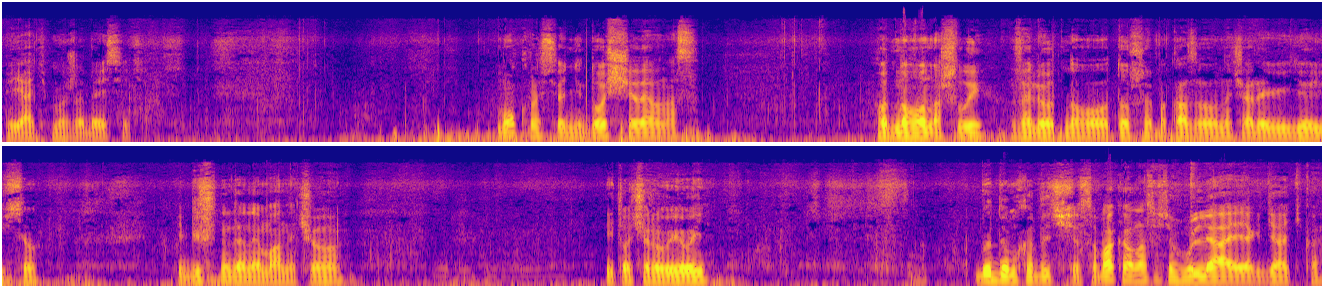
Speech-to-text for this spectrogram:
5, може 10. Мокро сьогодні, дощ іде у нас. Одного знайшли зальотного, то що я показував в початку відео і все. І більш ніде нема нічого. І то червивий. Будемо ходити ще. Собака у нас ось гуляє, як дядька.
